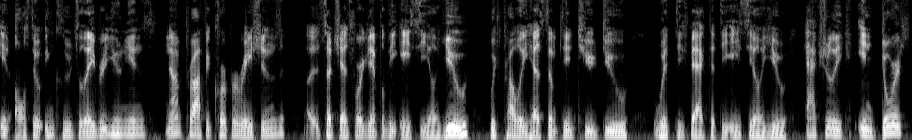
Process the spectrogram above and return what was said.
it also includes labor unions, nonprofit corporations, uh, such as, for example, the ACLU, which probably has something to do with the fact that the ACLU actually endorsed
